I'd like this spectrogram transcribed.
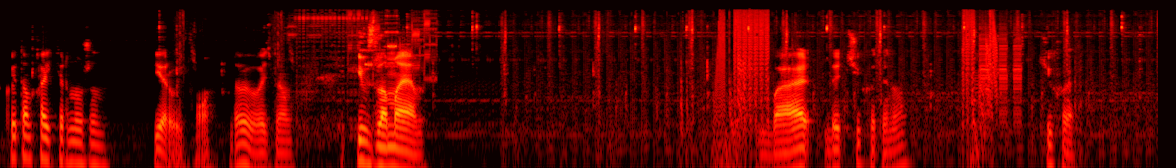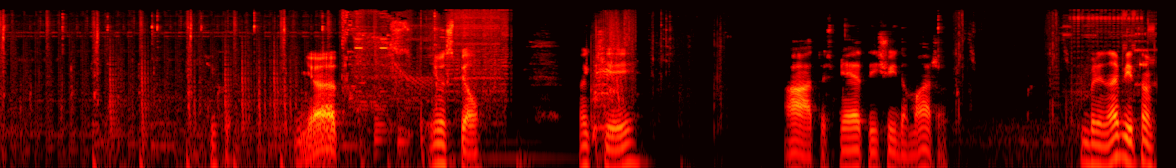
Какой там хакер нужен? Первый. О, давай возьмем. И взломаем. Ба... Да тихо ты, ну. Тихо. Тихо. Нет. Не успел. Окей. А, то есть меня это еще и дамажит. Блин, обидно.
